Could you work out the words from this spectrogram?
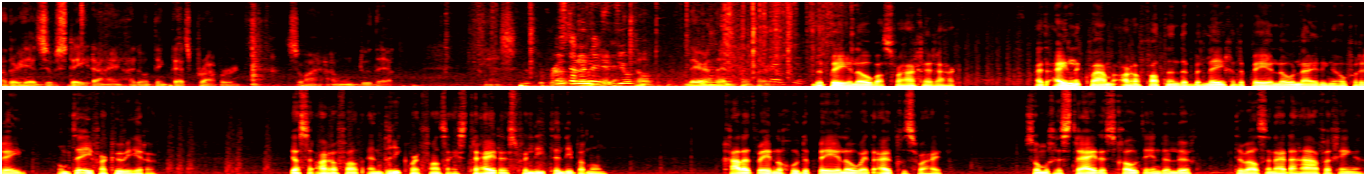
other heads of state. I, I don't think that's proper, so I, I won't do that. Yes. Mr. President, if you... Oh, there and then. De PLO was zwaar geraakt. Uiteindelijk kwamen Arafat en de belegerde PLO-leiding overeen om te evacueren. Yasser Arafat en driekwart van zijn strijders verlieten Libanon. Khaled weet nog hoe de PLO werd uitgezwaaid. Sommige strijders schoten in de lucht terwijl ze naar de haven gingen.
